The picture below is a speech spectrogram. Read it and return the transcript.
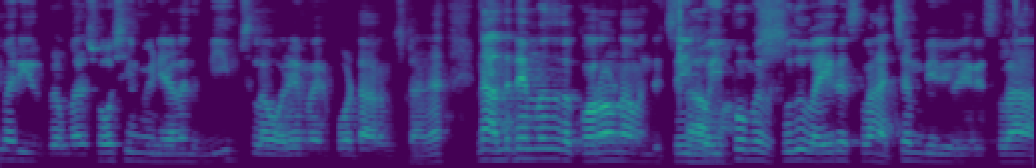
மாதிரி இருக்கிற மாதிரி சோஷியல் மீடியால இந்த மீம்ஸ் எல்லாம் ஒரே மாதிரி போட்ட ஆரம்பிச்சிட்டாங்க. ஏன்னா அந்த டைம்ல வந்து இந்த கொரோனா வந்துச்சு. இப்போ. இப்போ புது வைரஸ் எல்லாம் ஹெச்எம்பிவி வைரஸ் எல்லாம்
